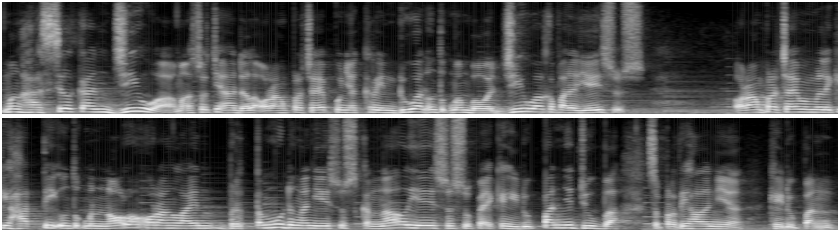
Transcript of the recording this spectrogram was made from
menghasilkan jiwa. Maksudnya adalah orang percaya punya kerinduan untuk membawa jiwa kepada Yesus. Orang percaya memiliki hati untuk menolong orang lain bertemu dengan Yesus, kenal Yesus supaya kehidupannya diubah seperti halnya kehidupan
